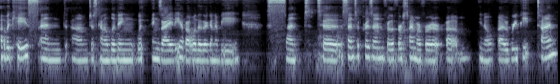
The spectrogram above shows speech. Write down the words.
of a case and um, just kind of living with anxiety about whether they're going to be sent to sent to prison for the first time or for um, you know a repeat time.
